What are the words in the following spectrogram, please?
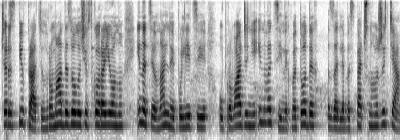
через співпрацю громади Золочівського району і національної поліції у провадженні інноваційних методик задля безпечного життя.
